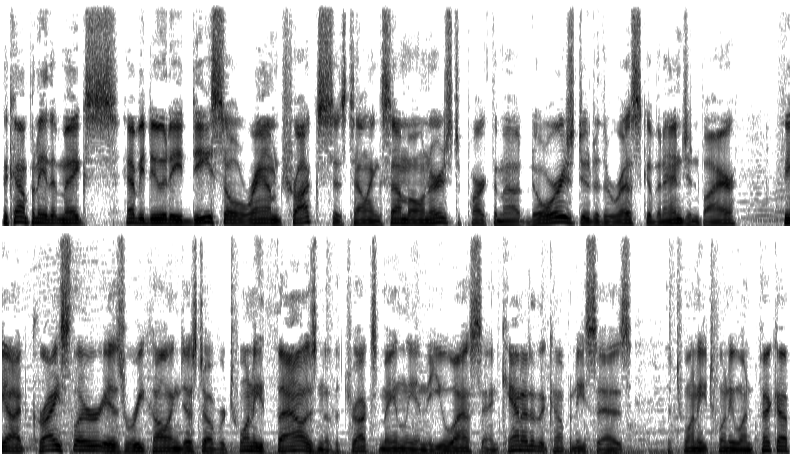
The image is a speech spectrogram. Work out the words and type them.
The company that makes heavy duty diesel Ram trucks is telling some owners to park them outdoors due to the risk of an engine fire. Fiat Chrysler is recalling just over 20,000 of the trucks, mainly in the U.S. and Canada. The company says the 2021 pickup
